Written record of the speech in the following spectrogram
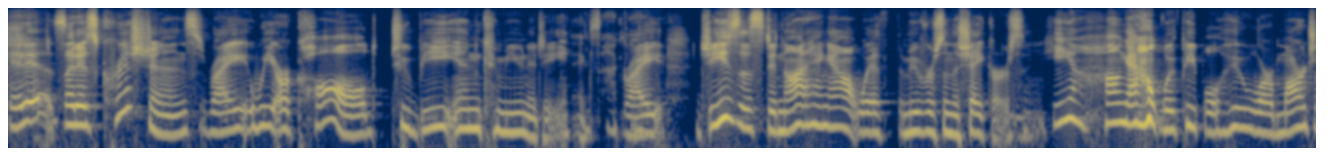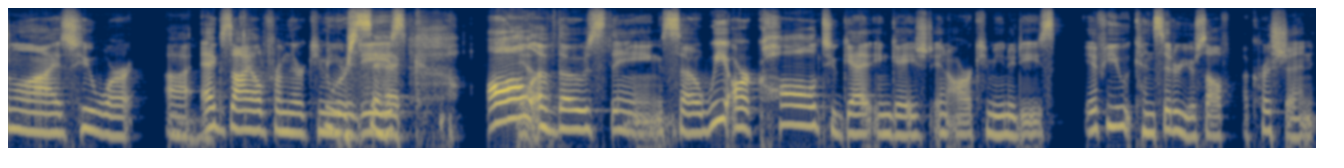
it is. But as Christians, right, we are called to be in community. Exactly. Right? Jesus did not hang out with the movers and the shakers, mm-hmm. he hung out with people who were marginalized, who were uh, exiled from their communities, all yeah. of those things. So we are called to get engaged in our communities if you consider yourself a Christian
